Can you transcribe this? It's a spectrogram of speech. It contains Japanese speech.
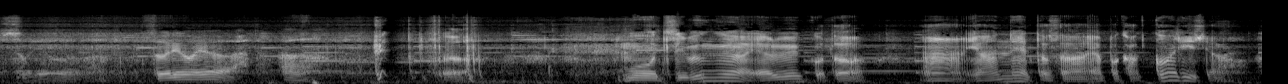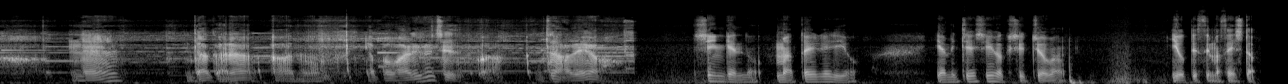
それはそれはやあもう自分がやるべきことうんやんねえとさやっぱかっこ悪いじゃん。ね。だからあのやっぱ悪口はダメよ。信玄のまたりレディオやめ中修学出張版。よってすいませんでした。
